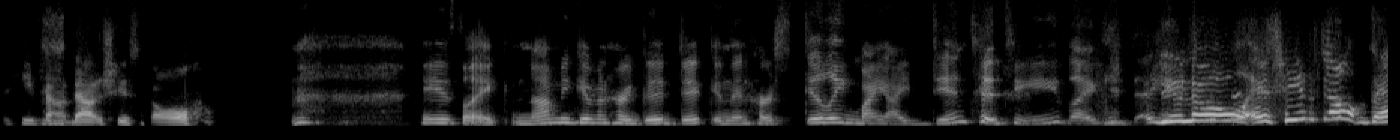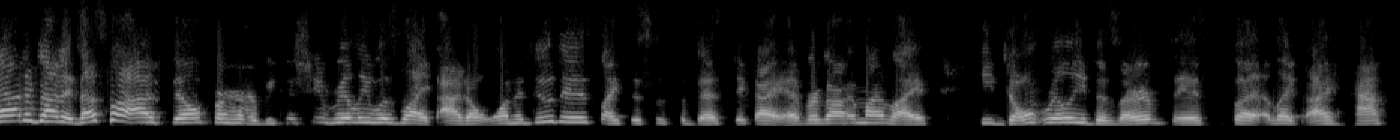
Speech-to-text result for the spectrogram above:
he found out she stole. He's like, not me giving her good dick and then her stealing my identity. Like, you know, and she felt bad about it. That's why I feel for her because she really was like, I don't want to do this. Like, this is the best dick I ever got in my life. He don't really deserve this, but like, I have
